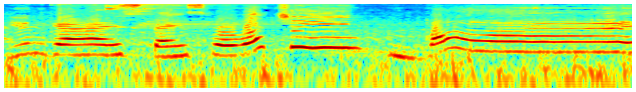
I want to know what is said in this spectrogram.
yun guys. Thanks for watching. Bye!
